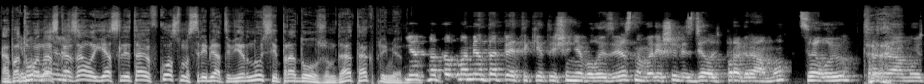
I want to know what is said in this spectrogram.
А потом она поняли, сказала, я слетаю в космос, ребята, вернусь и продолжим, да? Так примерно? Нет, на тот момент, опять-таки, это еще не было известно. Мы решили сделать программу, целую программу из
